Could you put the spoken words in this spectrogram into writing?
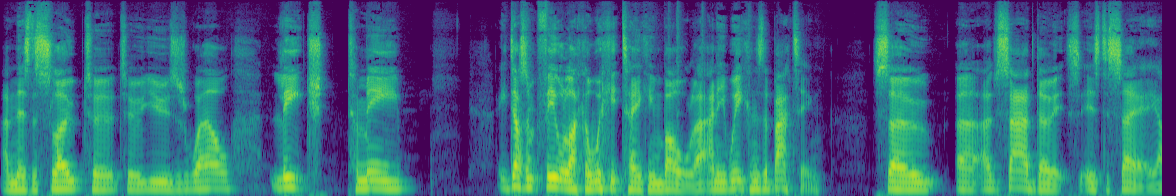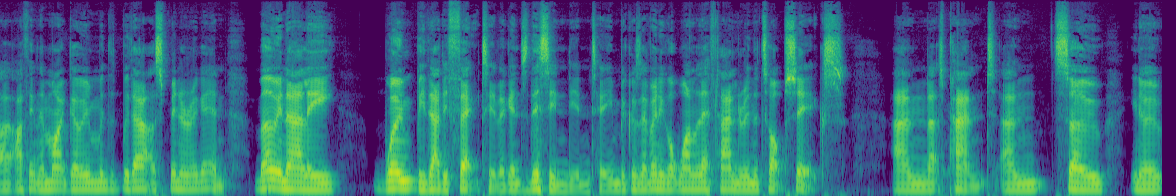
and there's the slope to, to use as well. Leach, to me, he doesn't feel like a wicket taking bowler and he weakens the batting. So, uh, sad though it is to say, I, I, think they might go in with, without a spinner again. Moeen Ali won't be that effective against this Indian team because they've only got one left-hander in the top six, and that's Pant. And so, you know,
